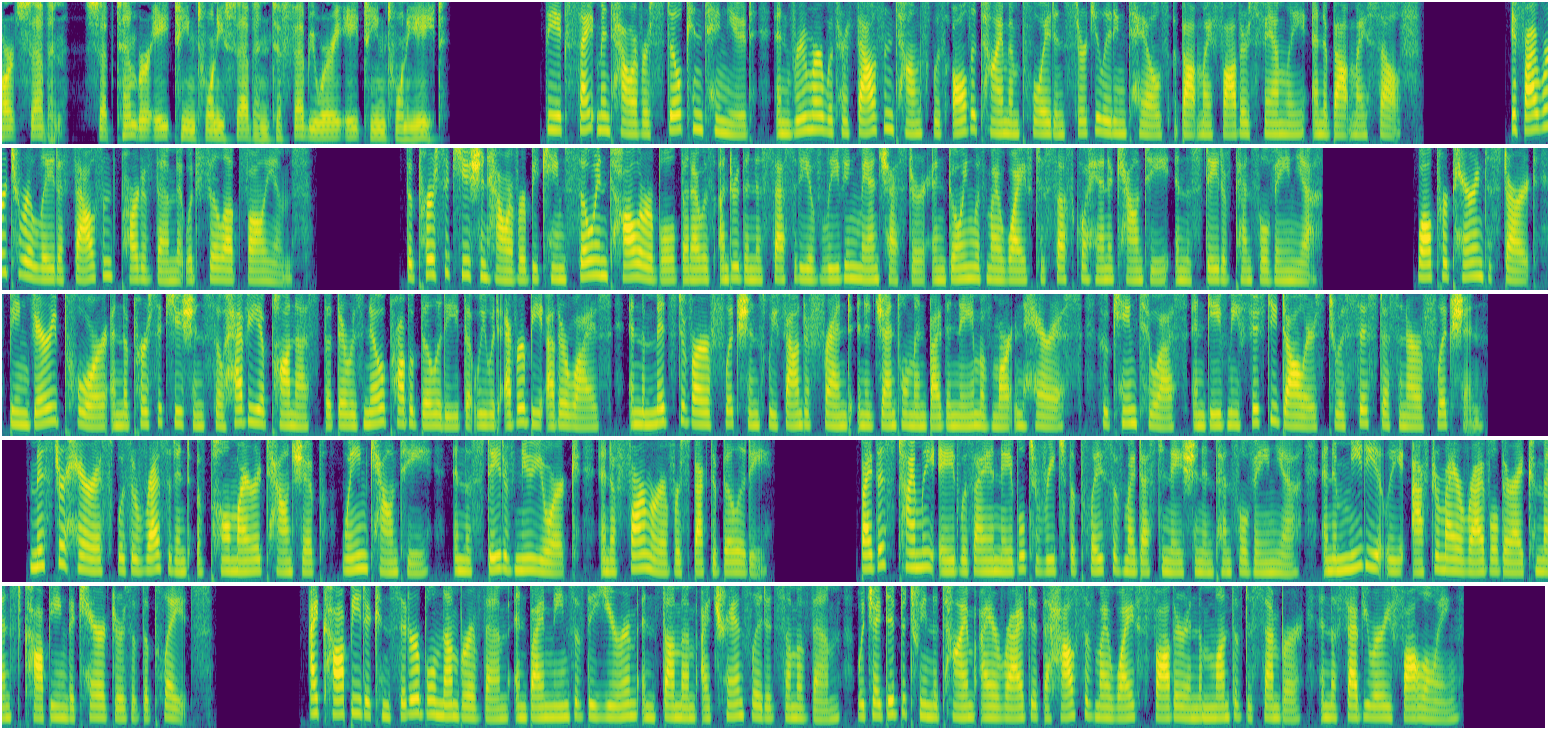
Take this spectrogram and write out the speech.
Part 7, September 1827 to February 1828. The excitement, however, still continued, and rumor with her thousand tongues was all the time employed in circulating tales about my father's family and about myself. If I were to relate a thousandth part of them, it would fill up volumes. The persecution, however, became so intolerable that I was under the necessity of leaving Manchester and going with my wife to Susquehanna County in the state of Pennsylvania. While preparing to start, being very poor and the persecution so heavy upon us that there was no probability that we would ever be otherwise, in the midst of our afflictions we found a friend in a gentleman by the name of Martin Harris, who came to us and gave me fifty dollars to assist us in our affliction. Mr. Harris was a resident of Palmyra Township, Wayne County, in the state of New York, and a farmer of respectability. By this timely aid was I enabled to reach the place of my destination in Pennsylvania, and immediately after my arrival there I commenced copying the characters of the plates. I copied a considerable number of them and by means of the Urim and Thummim I translated some of them, which I did between the time I arrived at the house of my wife's father in the month of December and the February following.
